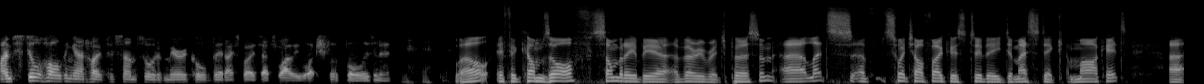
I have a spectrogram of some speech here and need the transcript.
I'm still holding out hope for some sort of miracle, but I suppose that's why we watch football, isn't it? Well, if it comes off, somebody will be a, a very rich person. Uh, let's uh, switch our focus to the domestic market. Uh,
